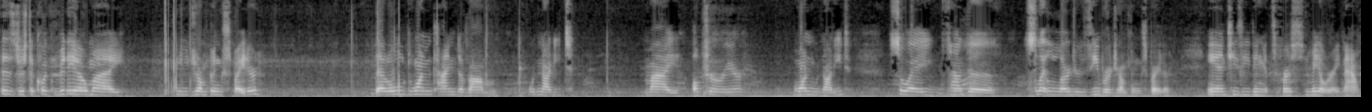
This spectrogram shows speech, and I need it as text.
This is just a quick video, my new jumping spider. That old one kind of um would not eat. My ultra rare one would not eat. So I found a slightly larger zebra jumping spider. And he's eating its first meal right now.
